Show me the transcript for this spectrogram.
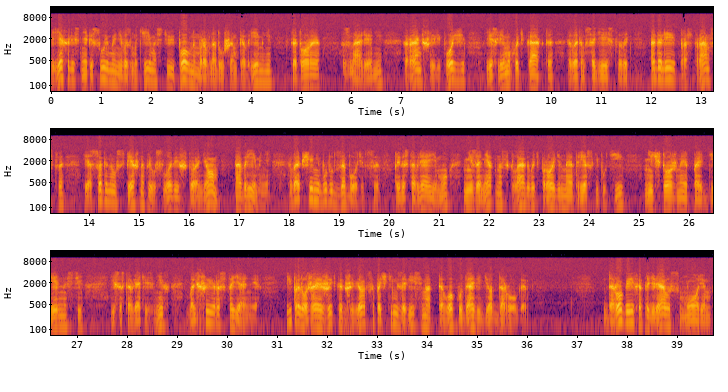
ехали с неописуемой невозмутимостью и полным равнодушием ко времени, которое, знали они, раньше или позже, если ему хоть как-то в этом содействовать, одолеет пространство и особенно успешно при условии, что о нем, о времени, вообще не будут заботиться, предоставляя ему незаметно складывать пройденные отрезки пути, ничтожные по отдельности, и составлять из них большие расстояния, и продолжая жить, как живется, почти независимо от того, куда ведет дорога. Дорога их определялась морем,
